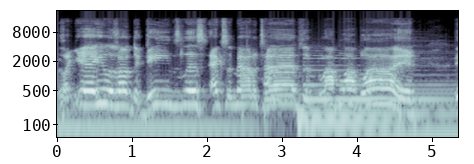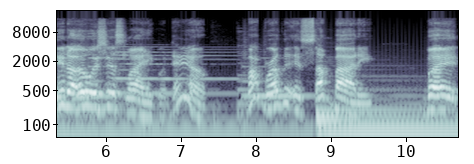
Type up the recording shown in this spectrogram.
It's like, yeah, he was on the dean's list X amount of times, and blah blah blah, and you know, it was just like, well, damn, my brother is somebody, but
